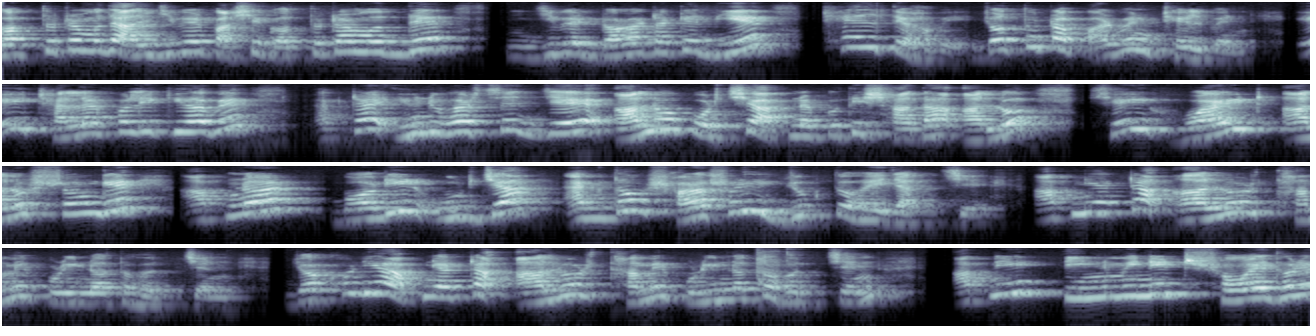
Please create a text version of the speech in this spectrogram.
গর্তটার মধ্যে আলজিবের পাশে গর্তটার মধ্যে জীবের ডগাটাকে দিয়ে ঠেলতে হবে। যতটা পারবেন ঠেলবেন। এই ঠেলার ফলে কি হবে? একটা ইউনিভার্সের যে আলো পড়ছে, আপনার প্রতি সাদা আলো, সেই হোয়াইট আলোর সঙ্গে আপনার বডির ঊর্জা একদম সরাসরি যুক্ত হয়ে যাচ্ছে। আপনি একটা আলোর থামে পরিণত হচ্ছেন। যখনই আপনি একটা আলোর থামে পরিণত হচ্ছেন আপনি তিন মিনিট সময় ধরে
